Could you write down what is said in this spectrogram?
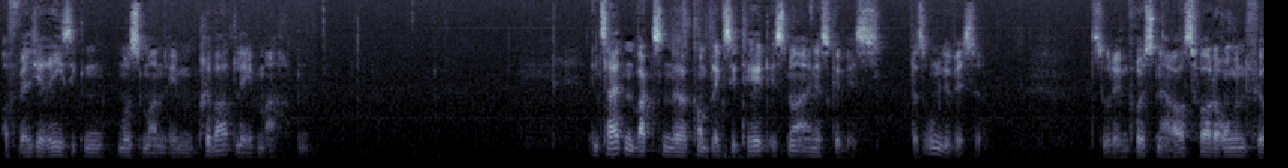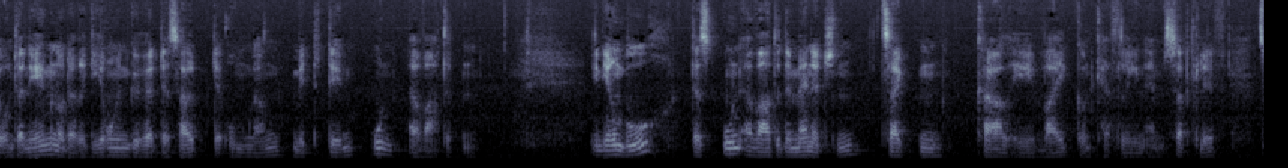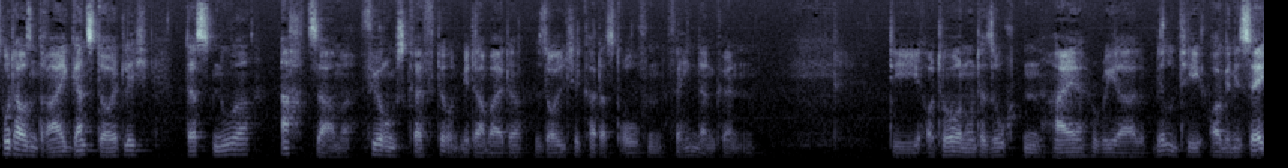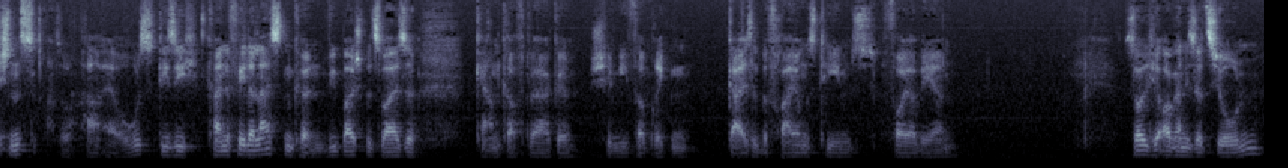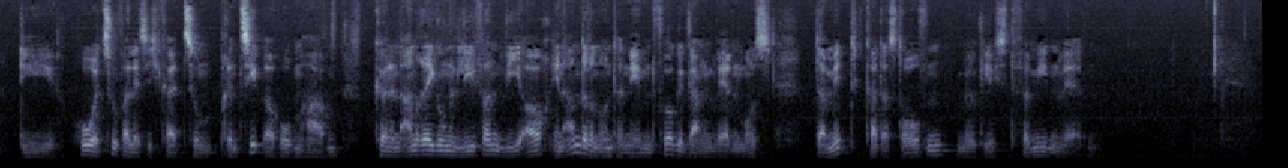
auf welche Risiken muss man im Privatleben achten? In Zeiten wachsender Komplexität ist nur eines gewiss, das Ungewisse. Zu den größten Herausforderungen für Unternehmen oder Regierungen gehört deshalb der Umgang mit dem Unerwarteten. In ihrem Buch Das unerwartete Managen zeigten Carl E. Weig und Kathleen M. Sutcliffe 2003 ganz deutlich, dass nur achtsame Führungskräfte und Mitarbeiter solche Katastrophen verhindern können. Die Autoren untersuchten High Reliability Organizations, also HROs, die sich keine Fehler leisten können, wie beispielsweise Kernkraftwerke, Chemiefabriken, Geiselbefreiungsteams, Feuerwehren. Solche Organisationen, die hohe Zuverlässigkeit zum Prinzip erhoben haben, können Anregungen liefern, wie auch in anderen Unternehmen vorgegangen werden muss, damit Katastrophen möglichst vermieden werden.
